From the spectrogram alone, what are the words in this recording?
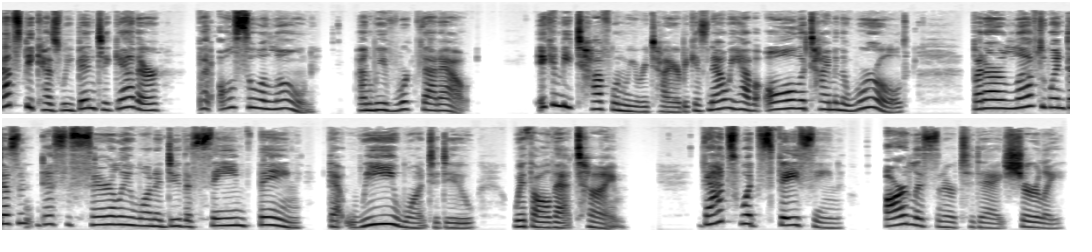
That's because we've been together, but also alone and we've worked that out. It can be tough when we retire because now we have all the time in the world, but our loved one doesn't necessarily want to do the same thing that we want to do with all that time. That's what's facing our listener today, Shirley.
